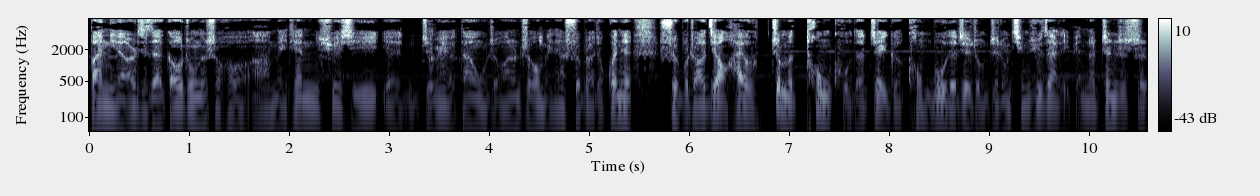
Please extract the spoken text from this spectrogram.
半年，而且在高中的时候啊，每天学习也这边也耽误着，完了之后每天睡不着觉，关键睡不着觉，还有这么痛苦的这个恐怖的这种这种情绪在里边，那真的是，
